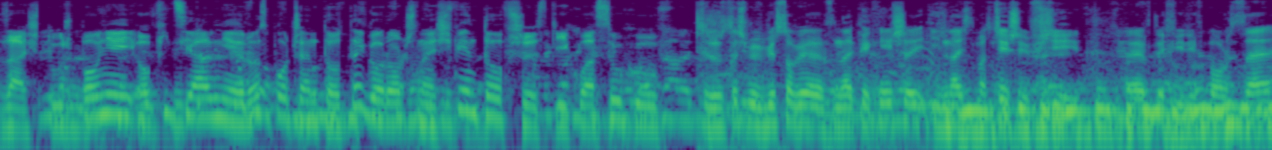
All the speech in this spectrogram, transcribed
Zaś tuż po niej oficjalnie rozpoczęto tegoroczne święto wszystkich łasuchów. że jesteśmy w Bieszowie w najpiękniejszej i najsmaczniejszej wsi e, w tej chwili w Polsce.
